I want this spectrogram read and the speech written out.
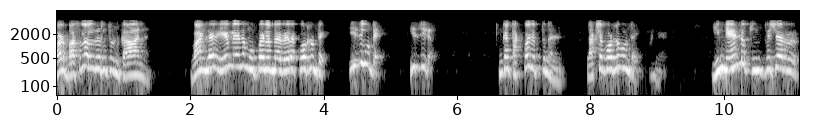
వాడు బస్సులలో తిరుగుతుండు కావాలని. వాడి దగ్గర ఏం లేదు ముప్పై నలభై వేల కోట్లు ఉంటాయి. ఈజీగా ఉంటాయి. ఈజీగా ఇంకా తక్కువ చెప్తున్నాను లక్ష కోట్లు ఉంటాయి. ఇన్నేళ్ళు కింగ్ఫిషర్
